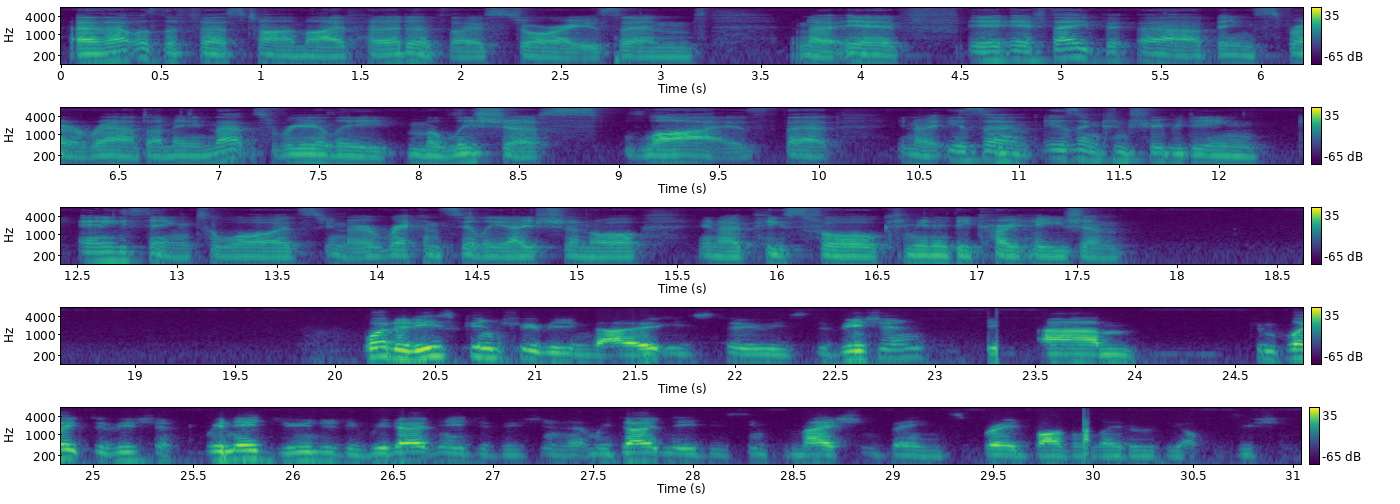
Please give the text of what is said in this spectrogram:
Uh, that was the first time I'd heard of those stories, and you know, if if they are being spread around, I mean, that's really malicious lies that you know isn't isn't contributing anything towards you know reconciliation or you know peaceful community cohesion. What it is contributing though is to is division, um, complete division. We need unity. We don't need division, and we don't need this information being spread by the leader of the opposition.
